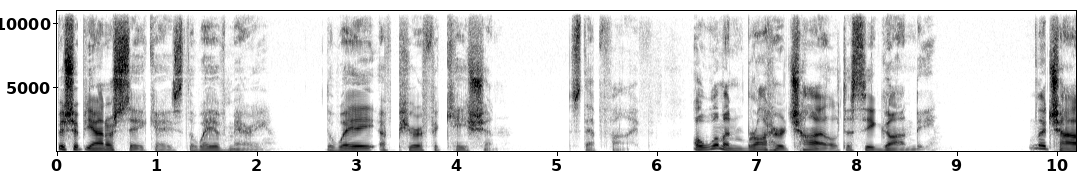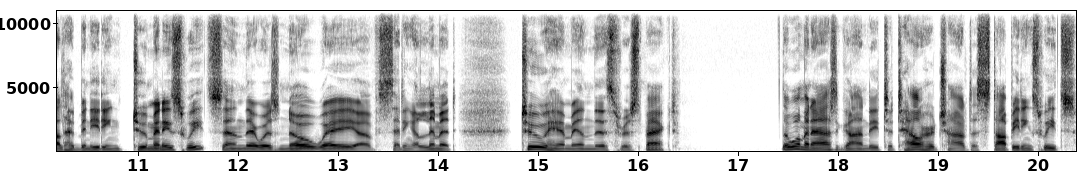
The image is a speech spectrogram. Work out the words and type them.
Bishop János Székely's The Way of Mary, The Way of Purification. Step 5. A woman brought her child to see Gandhi. The child had been eating too many sweets, and there was no way of setting a limit to him in this respect. The woman asked Gandhi to tell her child to stop eating sweets.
